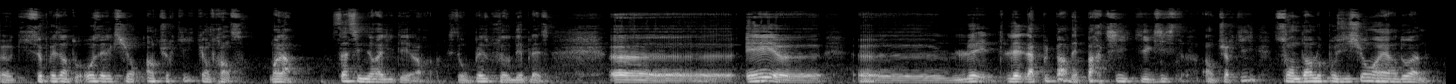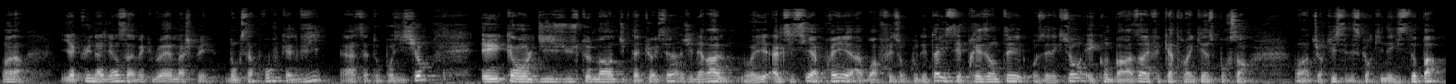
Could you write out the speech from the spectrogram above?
euh, qui se présentent aux élections en Turquie qu'en France. Voilà. Ça, c'est une réalité. Alors, que ça vous plaise ou que ça vous déplaise. Euh, et euh, euh, la plupart des partis qui existent en Turquie sont dans l'opposition à Erdogan. Voilà. Il n'y a qu'une alliance avec le MHP. Donc ça prouve qu'elle vit, hein, cette opposition. Et quand on le dit justement, dictature, etc., en général, vous voyez, Al-Sisi, après avoir fait son coup d'État, il s'est présenté aux élections et comme par hasard, il fait 95%. Bon, en Turquie, c'est des scores qui n'existent pas.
